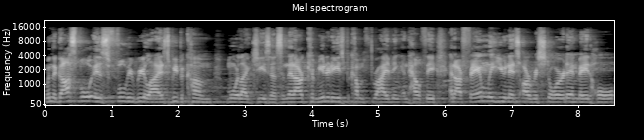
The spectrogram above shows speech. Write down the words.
When the gospel is fully realized, we become more like Jesus, and then our communities become thriving and healthy, and our family units are restored and made whole.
